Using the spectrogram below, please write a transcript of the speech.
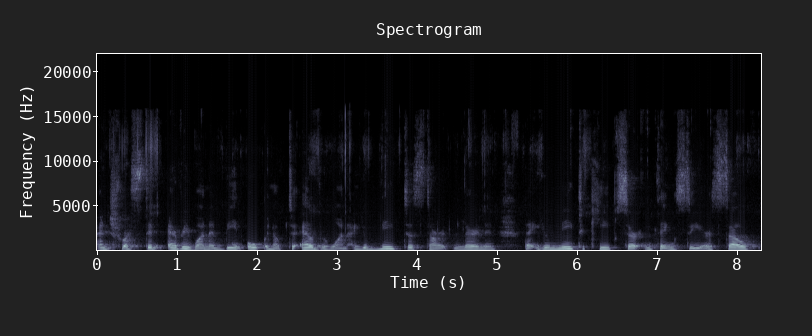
and trusting everyone and being open up to everyone. And you need to start learning that you need to keep certain things to yourself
